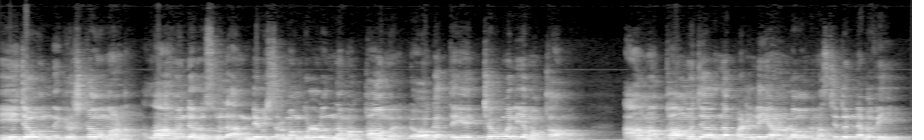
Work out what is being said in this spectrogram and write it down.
നീചവും നികൃഷ്ടവുമാണ്. അള്ളാഹുവിന്റെ റസൂൽ അന്ത്യവിശ്രമം കൊള്ളുന്ന മക്കാമ് ലോകത്തെ ഏറ്റവും വലിയ മക്കാമ് ആ മക്കാമ് ചേർന്ന പള്ളിയാണല്ലോ മസ്ജിദുൻ നബവി.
